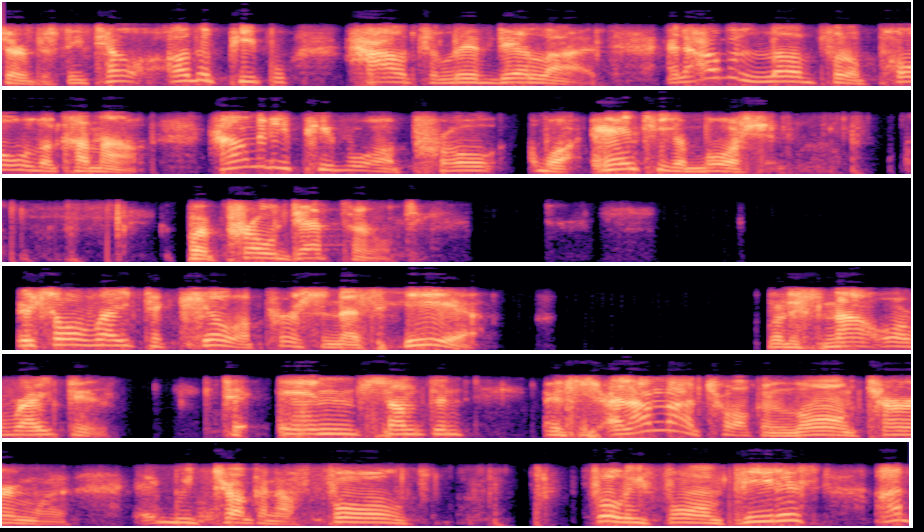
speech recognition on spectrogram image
service. They tell other people how to live their lives. And I would love for a poll to come out. How many people are pro, well, anti abortion, but pro death penalty? It's all right to kill a person that's here, but it's not all right to to end something. It's, and I'm not talking long term. Uh, We're talking a full, fully formed fetus. I'm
